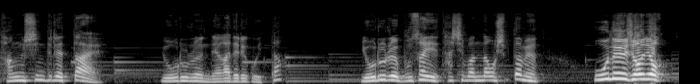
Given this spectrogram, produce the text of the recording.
당신들의 딸 요루를 내가 데리고 있다? 요루를 무사히 다시 만나고 싶다면 오늘 저녁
